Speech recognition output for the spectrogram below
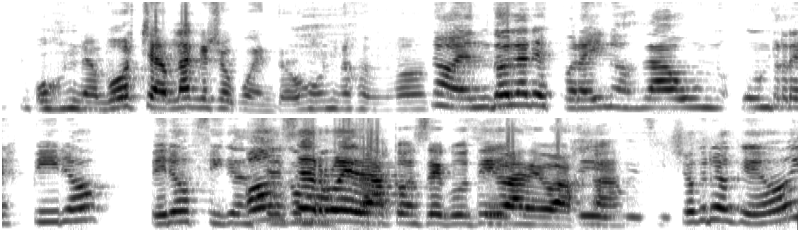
Una, vos charla que yo cuento. Uno, dos. no, en dólares por ahí nos da un, un respiro, pero fíjense 11 cómo ruedas está. consecutivas Sí, de baja. sí, sí, sí. Yo creo que hoy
